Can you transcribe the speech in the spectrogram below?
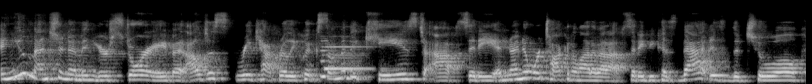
And you mentioned them in your story, but I'll just recap really quick some of the keys to OpCity. And I know we're talking a lot about OpCity because that is the tool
